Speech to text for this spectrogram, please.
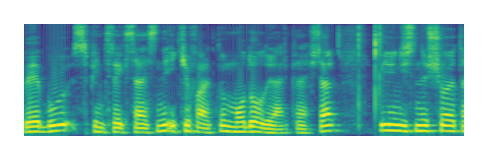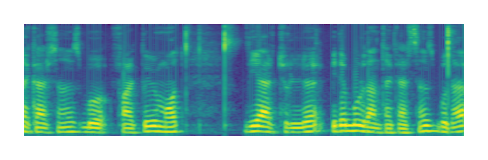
ve bu spin tray sayesinde iki farklı modu oluyor arkadaşlar. Birincisinde şöyle takarsanız bu farklı bir mod. Diğer türlü bir de buradan takarsanız bu da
